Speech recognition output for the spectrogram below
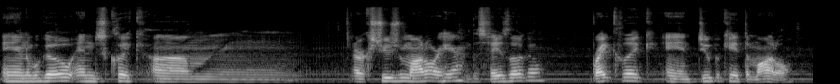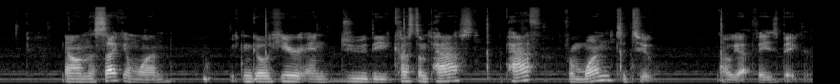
and we'll go and just click um, our extrusion model right here, this phase logo. Right click and duplicate the model. Now on the second one, we can go here and do the custom path, path from 1 to 2. Now we got phase baker.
